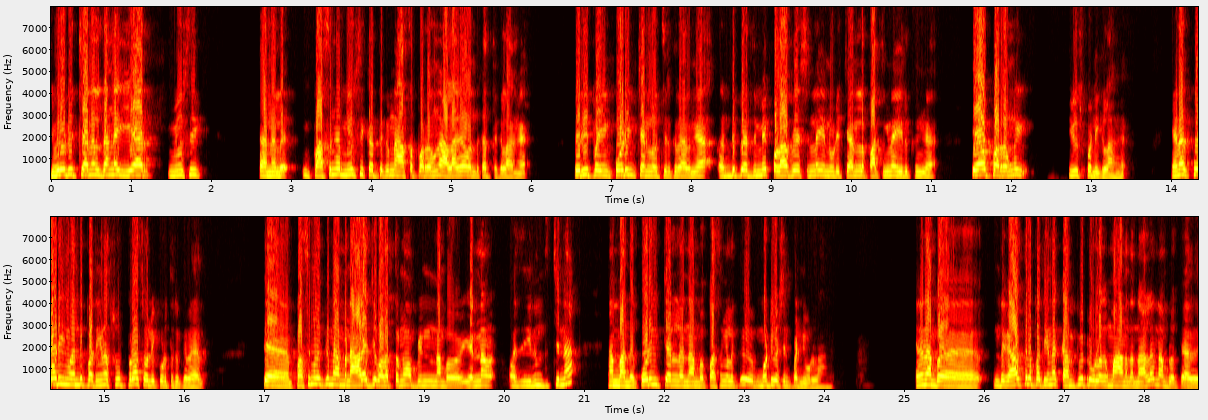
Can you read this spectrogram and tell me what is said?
இவருடைய சேனல் தாங்க ஏஆர் மியூசிக் சேனலு பசங்க மியூசிக் கற்றுக்கணும்னு ஆசைப்படுறவங்க அழகாக வந்து கற்றுக்கலாங்க பெரிய பையன் கோடிங் சேனல் வச்சிருக்கிறாருங்க. ரெண்டு பேர்த்துமே கொலாபரேஷன்ல என்னுடைய சேனலில் பார்த்தீங்கன்னா இருக்குங்க. தேவைப்படுறவங்க யூஸ் பண்ணிக்கலாங்க. ஏன்னா கோடிங் வந்து பார்த்தீங்கன்னா சூப்பராக சொல்லி கொடுத்துருக்கிறாரு. பசங்களுக்கு நம்ம நாலேஜ் வளர்த்தணும் அப்படின்னு நம்ம என்ன இருந்துச்சுன்னா நம்ம அந்த கோடிங் சேனலை நம்ம பசங்களுக்கு மோட்டிவேஷன் பண்ணி விடலாங்க. ஏன்னா நம்ம இந்த காலத்தில் பார்த்தீங்கன்னா கம்ப்யூட்டர் உலகமானதுனால நம்மளுக்கு அது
